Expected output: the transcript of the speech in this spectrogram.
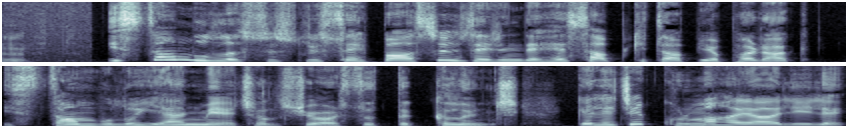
Evet. İstanbul'la süslü sehpası üzerinde hesap kitap yaparak İstanbul'u yenmeye çalışıyor Sıddık Kılınç. Gelecek kurma hayaliyle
